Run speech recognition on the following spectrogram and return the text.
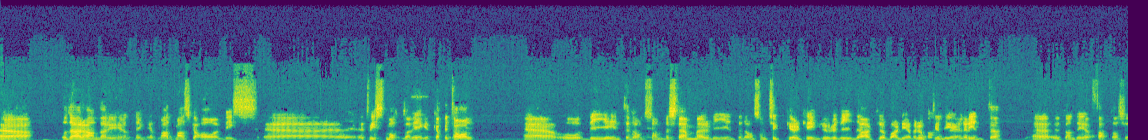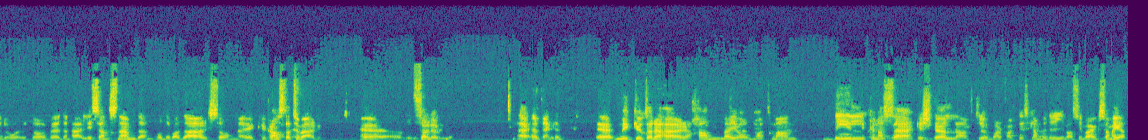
Eh, och där handlar det helt enkelt om att man ska ha en viss, eh, ett visst mått av eget kapital. Eh, och vi är inte de som bestämmer, vi är inte de som tycker kring huruvida klubbar lever upp till det eller inte. Eh, utan det fattas ju då av eh, den här licensnämnden och det var där som Kristianstad tyvärr eh, föll ur. helt enkelt. Eh, mycket av det här handlar ju om att man vill kunna säkerställa att klubbar faktiskt kan bedriva sin verksamhet.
